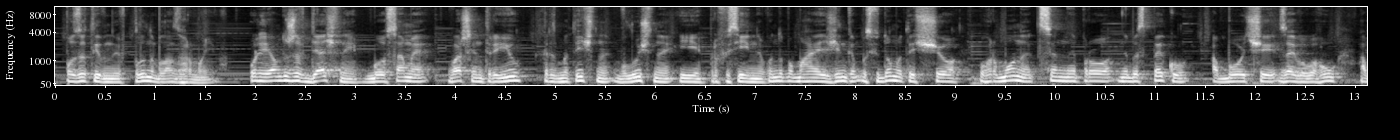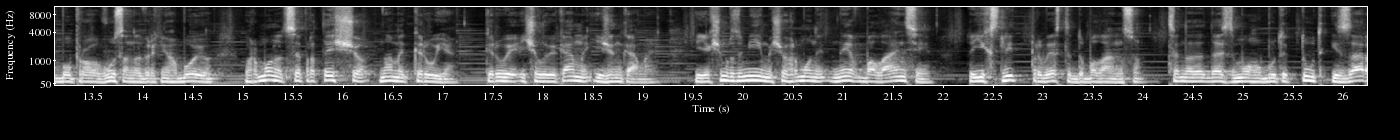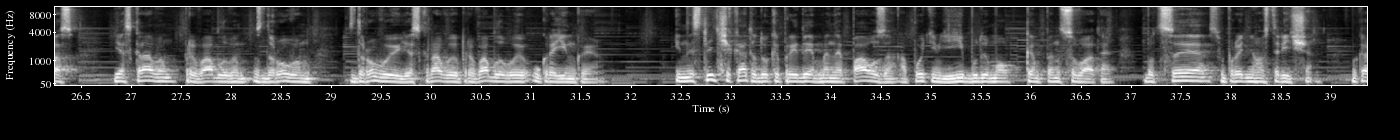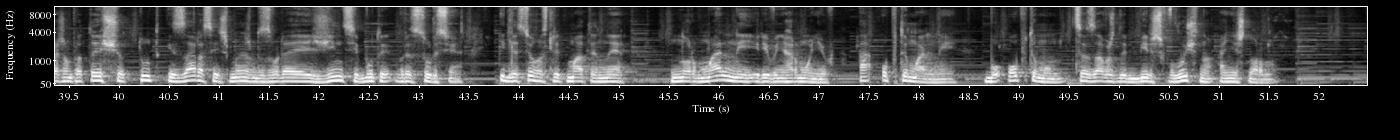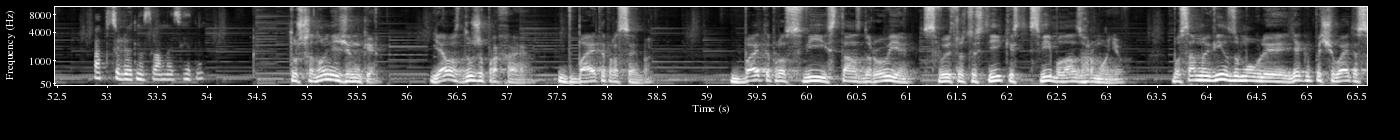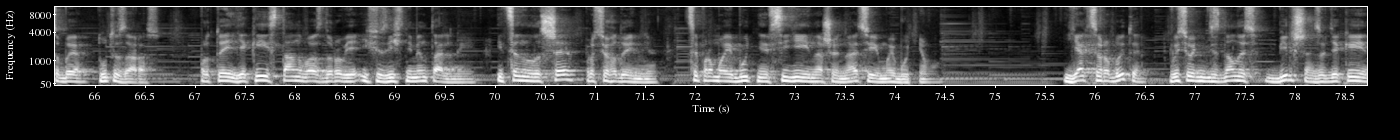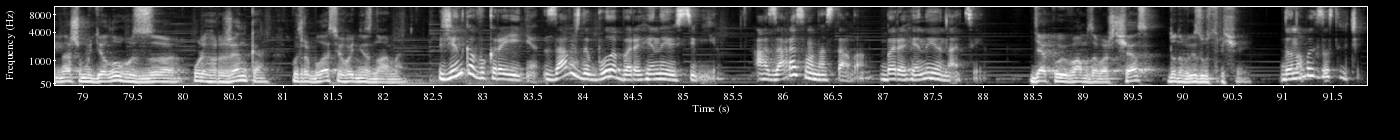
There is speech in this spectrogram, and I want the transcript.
позитивний вплив на баланс гормонів. Ольга, я вам дуже вдячний, бо саме ваше інтерв'ю харизматичне, влучне і професійне. Воно допомагає жінкам усвідомити, що гормони це не про небезпеку або чи зайву вагу, або про вуса над верхнього бою. Гормони це про те, що нами керує, керує і чоловіками, і жінками. І якщо ми розуміємо, що гормони не в балансі, то їх слід привести до балансу. Це надасть змогу бути тут і зараз яскравим, привабливим, здоровим, здоровою, яскравою, привабливою українкою. І не слід чекати, доки прийде менопауза, а потім її будемо компенсувати. Бо це з попереднього сторіччя. Ми кажемо про те, що тут і зараз ейдж-менеджмент дозволяє жінці бути в ресурсі. І для цього слід мати не нормальний рівень гормонів, а оптимальний. Бо оптимум це завжди більш влучно, аніж норма. Абсолютно з вами згідна. Тож, шановні жінки, я вас дуже прохаю, дбайте про себе. Дбайте про свій стан здоров'я, свою стресостійкість, свій баланс гормонів. Бо саме він зумовлює, як ви почуваєте себе тут і зараз, про те, який стан у вас здоров'я і фізичний, і ментальний. І це не лише про сьогодення, це про майбутнє всієї нашої нації в майбутньому. Як це робити? Ви сьогодні дізнались більше завдяки нашому діалогу з Ольгою Роженка, яка була сьогодні з нами. Жінка в Україні завжди була берегинею сім'ї, а зараз вона стала берегинею нації. Дякую вам за ваш час. До нових зустрічей. До нових зустрічей!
